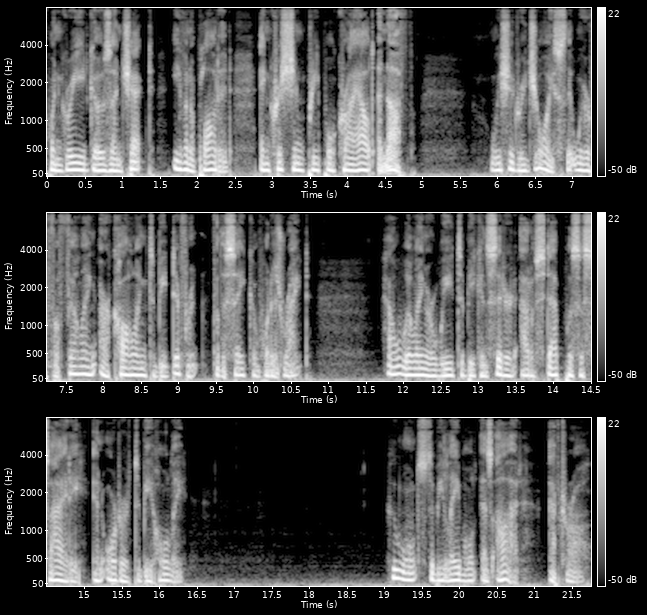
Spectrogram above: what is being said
When greed goes unchecked, even applauded, and Christian people cry out, Enough! We should rejoice that we are fulfilling our calling to be different for the sake of what is right. How willing are we to be considered out of step with society in order to be holy? Who wants to be labeled as odd, after all?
